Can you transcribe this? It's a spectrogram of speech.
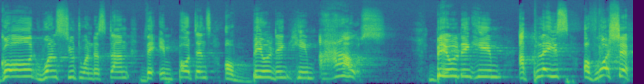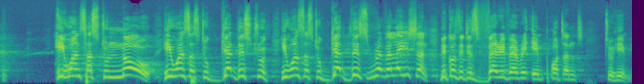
God wants you to understand the importance of building Him a house, building Him a place of worship. He wants us to know. He wants us to get this truth. He wants us to get this revelation because it is very, very important to Him.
